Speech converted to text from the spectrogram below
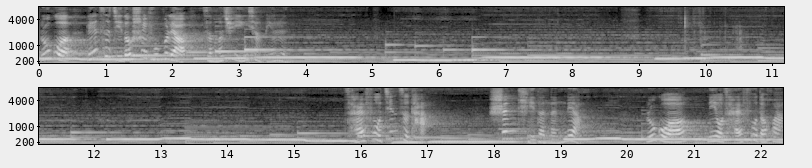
如果连自己都说服不了，怎么去影响别人？财富金字塔。身体的能量。如果你有财富的话，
